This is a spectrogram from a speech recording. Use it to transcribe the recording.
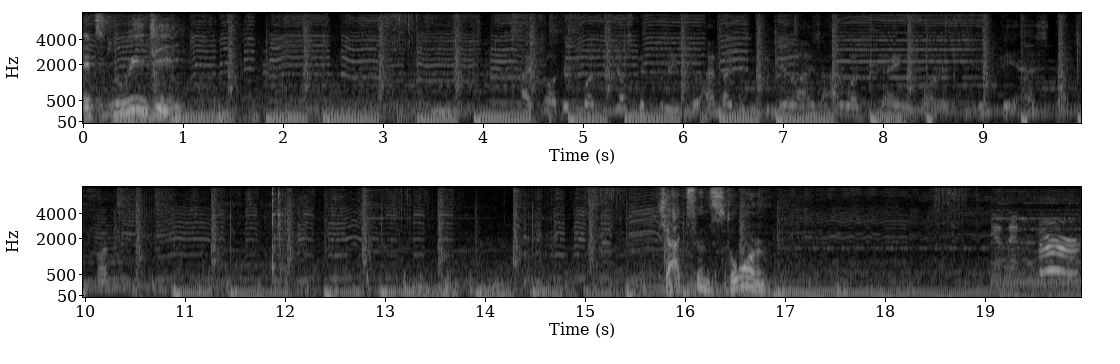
It's Luigi. I thought it was just a preview, and I didn't realize I was paying for it. DPS, that's funny. Jackson Storm. Is in third.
